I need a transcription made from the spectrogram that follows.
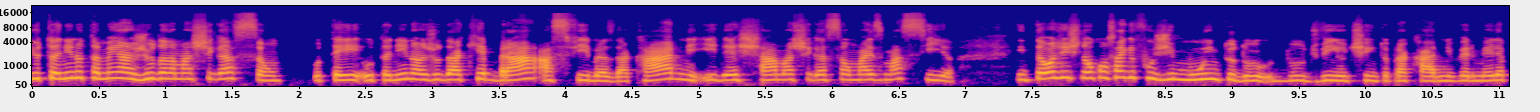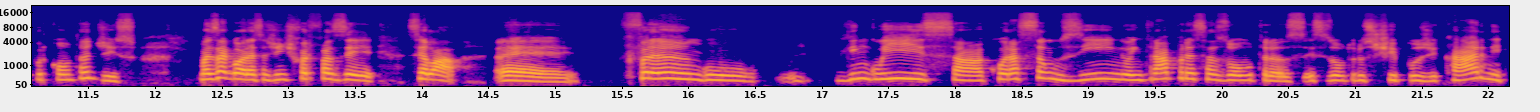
e o tanino também ajuda na mastigação. O, te, o tanino ajuda a quebrar as fibras da carne e deixar a mastigação mais macia. Então a gente não consegue fugir muito do, do vinho tinto para carne vermelha por conta disso. Mas agora, se a gente for fazer, sei lá, é, frango, linguiça, coraçãozinho, entrar por essas outras, esses outros tipos de carne,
